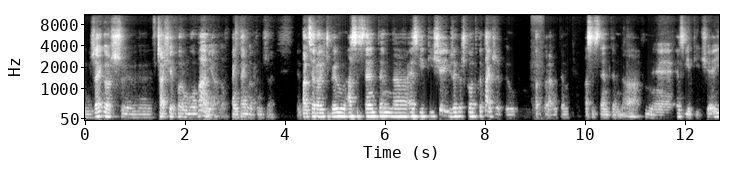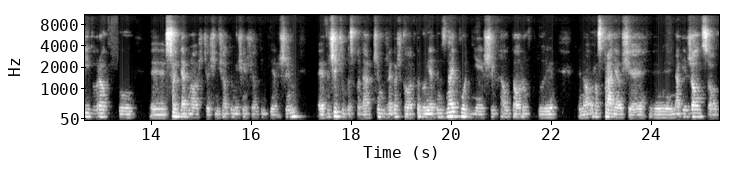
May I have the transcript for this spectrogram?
Grzegorz e, w czasie formułowania, no, pamiętajmy o tym, że Balcerowicz był asystentem na SGPiS-ie i Grzegorz Kołotko także był doktorantem, asystentem na SGPiS-ie i w roku Solidarności 80-81 w życiu gospodarczym Grzegorz Kołotko był jednym z najpłodniejszych autorów, który no, rozprawiał się y, na bieżąco,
